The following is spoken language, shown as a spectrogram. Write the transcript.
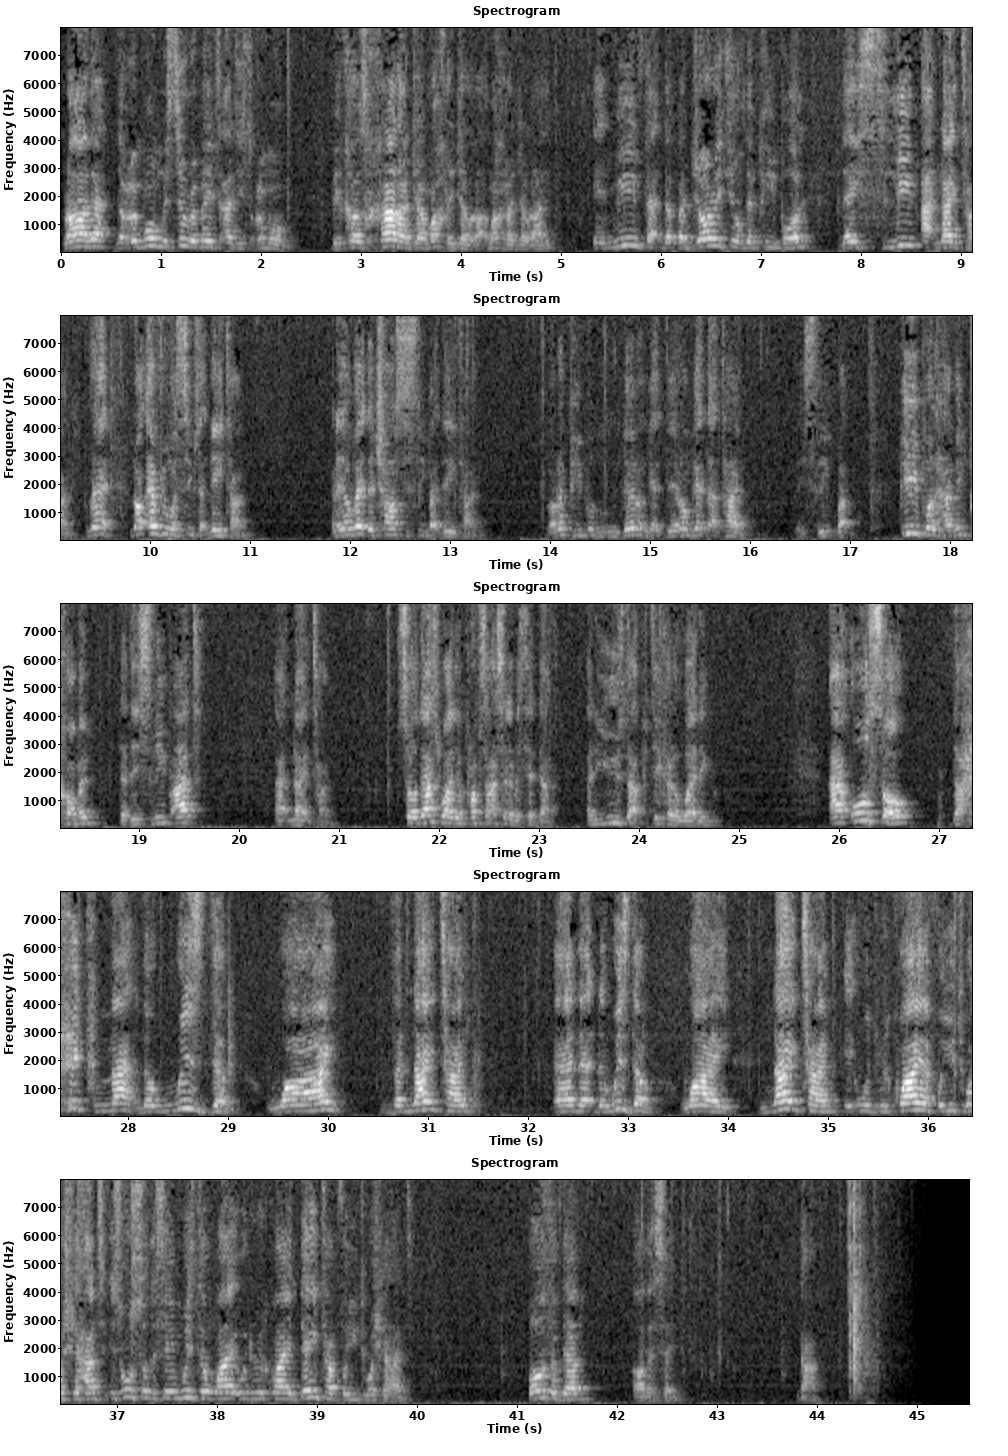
Rather, the umum still remains at its umum. Because kharaja makhraj al-ghalib. It means that the majority of the people, they sleep at night time. Rare- Not everyone sleeps at daytime. And they don't get the chance to sleep at daytime. A lot of people, they don't get, they don't get that time. They sleep, but people have in common that they sleep at, at night time. So that's why the Prophet ﷺ said that. And he used that particular wording. And also, the hikmah, the wisdom why the nighttime and uh, the wisdom why nighttime it would require for you to wash your hands is also the same wisdom why it would require daytime for you to wash your hands. Both of them are the same. Now.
